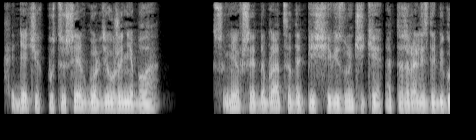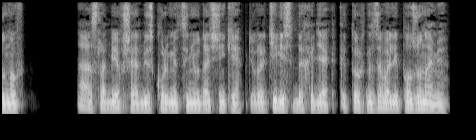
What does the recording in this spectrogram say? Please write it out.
Ходячих пустышей в городе уже не было. Сумевшие добраться до пищи везунчики отожрались до бегунов, а ослабевшие от бескормицы неудачники превратились в доходяг, которых называли ползунами.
